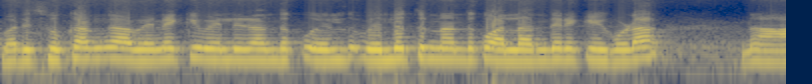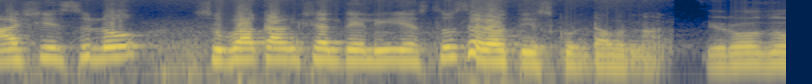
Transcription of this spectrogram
మరి సుఖంగా వెనక్కి వెళ్ళినందుకు వెళ్- వెళ్తున్నందుకు వాళ్ళందరికీ కూడా నా ఆశీస్సులు శుభాకాంక్షలు తెలియజేస్తూ సెలవు తీసుకుంటా ఉన్నాను. ఈరోజు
